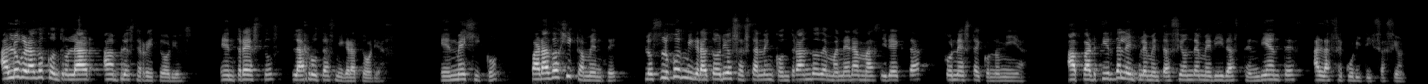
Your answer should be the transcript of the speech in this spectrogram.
ha logrado controlar amplios territorios, entre estos las rutas migratorias. En México, paradójicamente, los flujos migratorios se están encontrando de manera más directa con esta economía, a partir de la implementación de medidas tendientes a la securitización,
